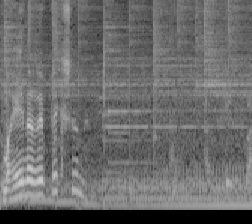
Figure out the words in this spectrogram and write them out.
Mahina reflection. Active ba?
